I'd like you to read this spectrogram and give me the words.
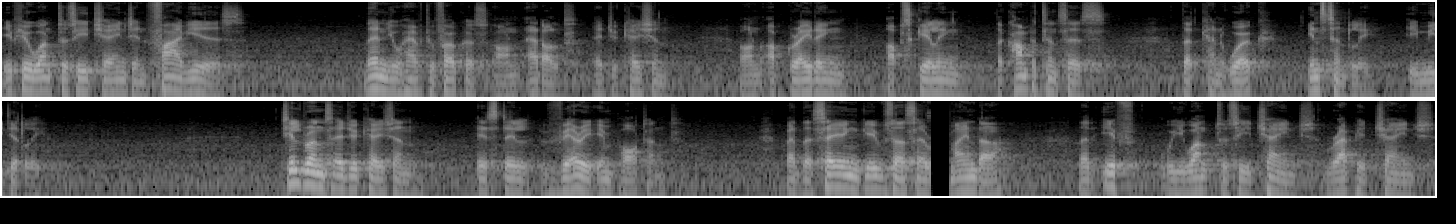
if you want to see change in five years, then you have to focus on adult education, on upgrading, upskilling the competences that can work instantly, immediately. Children's education is still very important, but the saying gives us a reminder that if we want to see change, rapid change,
